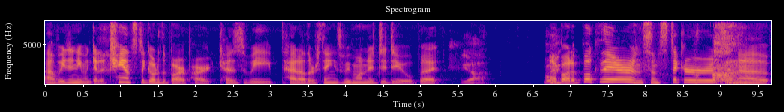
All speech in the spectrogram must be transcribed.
Uh, we didn't even get a chance to go to the bar part because we had other things we wanted to do. But Yeah. I bought a book there and some stickers and a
